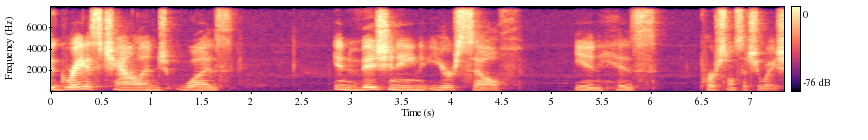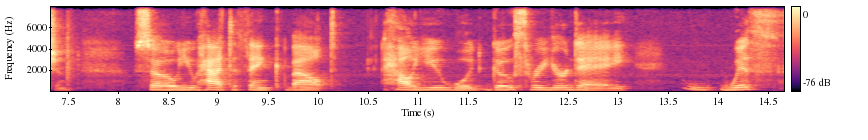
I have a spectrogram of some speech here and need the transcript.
The greatest challenge was envisioning yourself in his personal situation. So you had to think about how you would go through your day with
